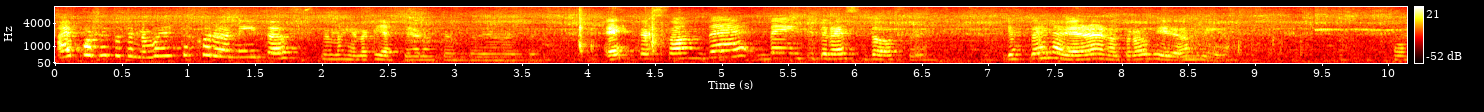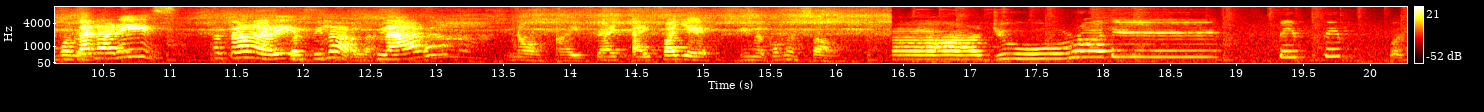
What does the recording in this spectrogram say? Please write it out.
Ay, por cierto, tenemos estas coronitas. Me imagino que ya se dieron cuenta, obviamente. Estos son de 23.12. Ya ustedes la vieron en otros videos míos. La nariz. Falta la nariz. ¿Perfilarla? Claro. No, ahí, ahí fallé y me he comenzado. Are you ready? Pip, pip. Bueno.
